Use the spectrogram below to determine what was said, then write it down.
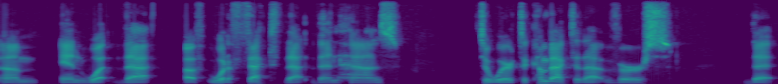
um, and what that uh, what effect that then has to where to come back to that verse that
